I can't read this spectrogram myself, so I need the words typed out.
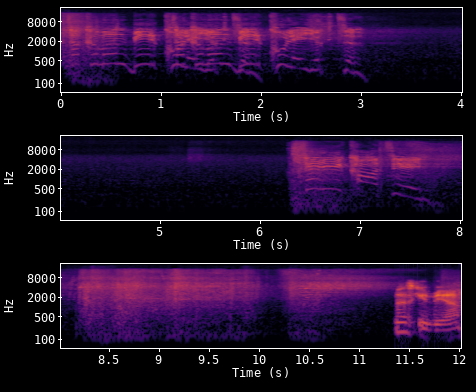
Takımın bir kule yıktı. bir kule yıktı. Seri katil. Mez gibi ya.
